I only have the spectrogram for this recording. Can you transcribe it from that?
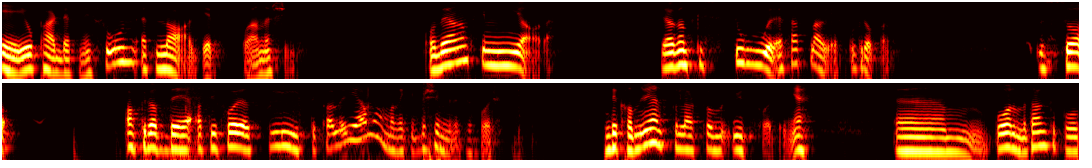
er jo per definisjon et lager på energi. Og det er ganske mye av det. Vi har ganske store fettlager på kroppen. Så akkurat det at vi får i oss for lite kalorier, må man ikke bekymre seg for. Det kan jo helt klart komme utfordringer. Um, både med tanke på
